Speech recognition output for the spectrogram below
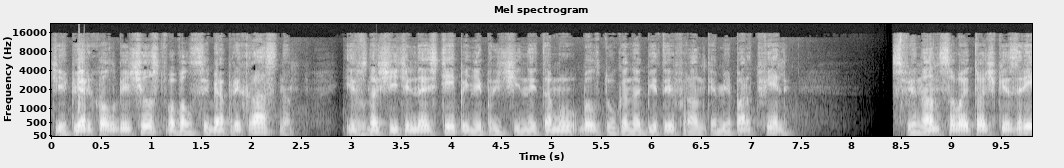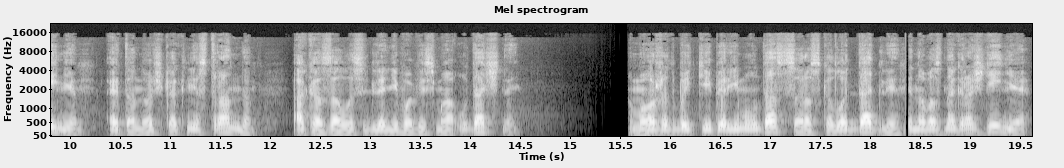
Теперь Колби чувствовал себя прекрасно, и в значительной степени причиной тому был туго набитый франками портфель. С финансовой точки зрения, эта ночь, как ни странно, оказалась для него весьма удачной. Может быть, теперь ему удастся расколоть Дадли на вознаграждение,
